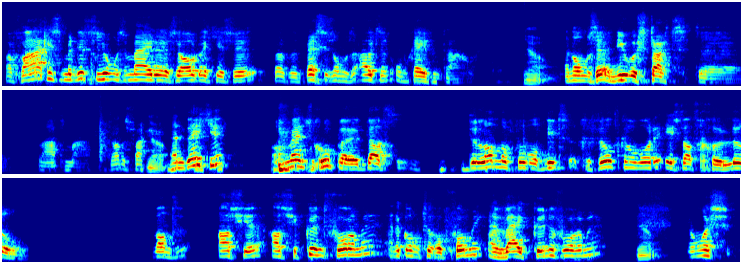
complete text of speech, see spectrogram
Maar vaak is het met dit soort jongens en meiden zo dat, je ze, dat het beste is om ze uit hun omgeving te halen. Ja. En om ze een nieuwe start te laten maken. Dat is vaak. Ja. En weet je, als mensen roepen dat de land bijvoorbeeld niet gevuld kan worden, is dat gelul. Want als je, als je kunt vormen, en dan kom ik terug op vorming, en wij kunnen vormen. Ja. Jongens,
